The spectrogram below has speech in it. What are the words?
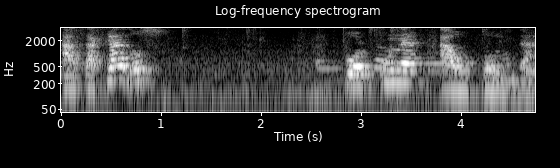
atacados por una autoridad.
